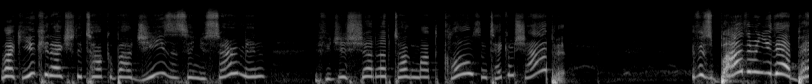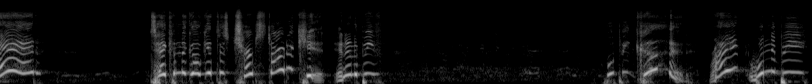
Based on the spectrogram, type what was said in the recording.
like you could actually talk about Jesus in your sermon if you just shut up talking about the clothes and take him shopping. If it's bothering you that bad, take him to go get this church starter kit, and it'll be would be good, right? Wouldn't it be?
